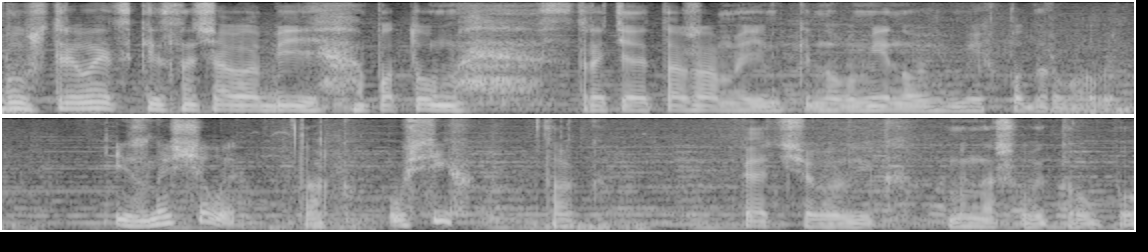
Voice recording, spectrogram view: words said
Був стрілецький спочатку бій, а потім з третього етажа ми їм кинули міну і ми їх подорвали. І знищили? Так, Усіх? так. П'ять чоловік ми знайшли трупів.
